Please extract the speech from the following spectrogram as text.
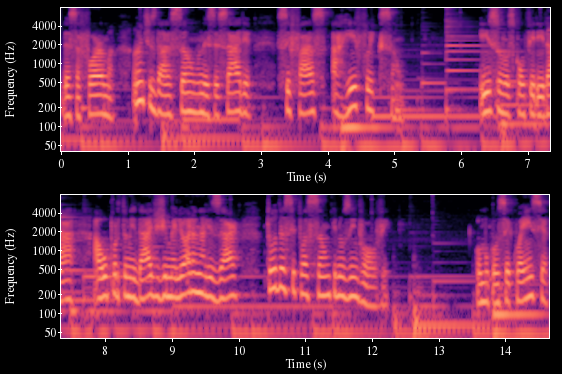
Dessa forma, antes da ação necessária, se faz a reflexão. Isso nos conferirá a oportunidade de melhor analisar toda a situação que nos envolve. Como consequência,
